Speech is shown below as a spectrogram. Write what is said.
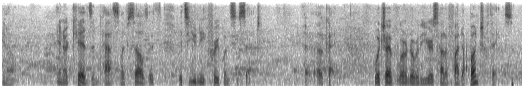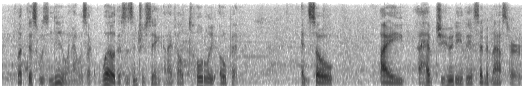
you know, inner kids and past life selves. It's it's a unique frequency set. Uh, okay, which I've learned over the years how to find a bunch of things. But this was new, and I was like, whoa, this is interesting, and I felt totally open. And so I, I have Djehuti, the Ascended Master,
